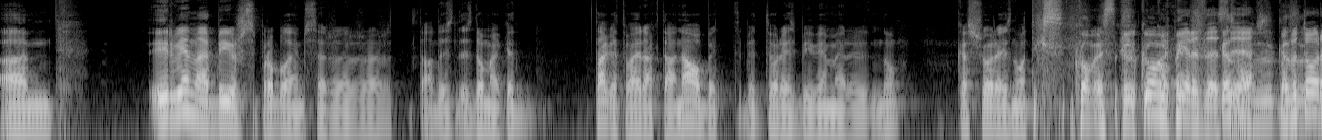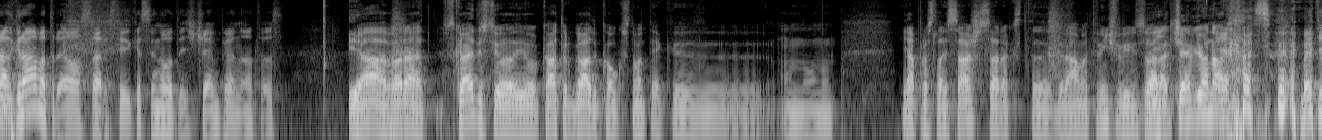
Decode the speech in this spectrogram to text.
Um, ir vienmēr bijušas problēmas ar, ar, ar tādu. Es, es domāju, ka tagad vairāk tā nav, bet, bet toreiz bija vienmēr. Nu, kas šoreiz notiks. Ko mēs ko, ko, ko pieredzēsim? Ja? Mums, kas... Bet to varētu grāmatā sarakstīt, kas ir noticis čempionātos. Jā, varētu. Skaidrs, jo, jo katru gadu kaut kas notiek. Un, un, un, Jāprasa, lai Saša saraksta grāmatu. Viņš bija visvairāk čempionātos. bet,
